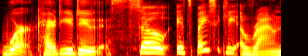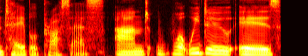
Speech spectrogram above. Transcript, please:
work? How do you do this? So it's basically a roundtable process. And what we do is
